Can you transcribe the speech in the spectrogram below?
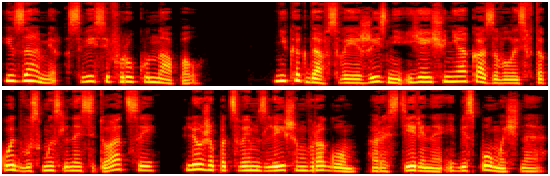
и замер, свесив руку на пол. Никогда в своей жизни я еще не оказывалась в такой двусмысленной ситуации, лежа под своим злейшим врагом, растерянная и беспомощная.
